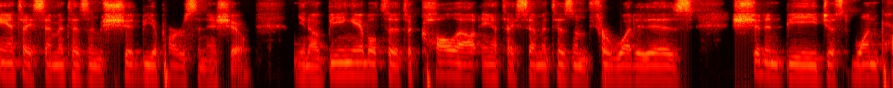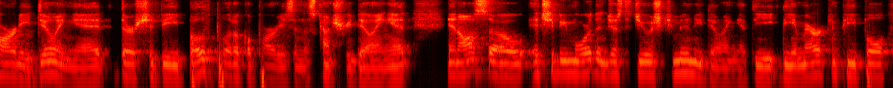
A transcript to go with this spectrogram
anti-Semitism should be a partisan issue. You know, being able to to call out anti-Semitism for what it is shouldn't be just one party doing it. There should be both political parties in this country doing it, and also it should be more than just the Jewish community doing it. The the American people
